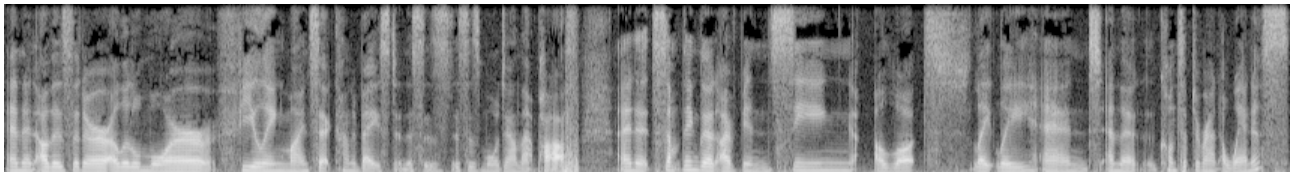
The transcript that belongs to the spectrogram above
and then others that are a little more feeling mindset kind of based. And this is this is more down that path. And it's something that I've been seeing a lot lately, and and the concept around awareness.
